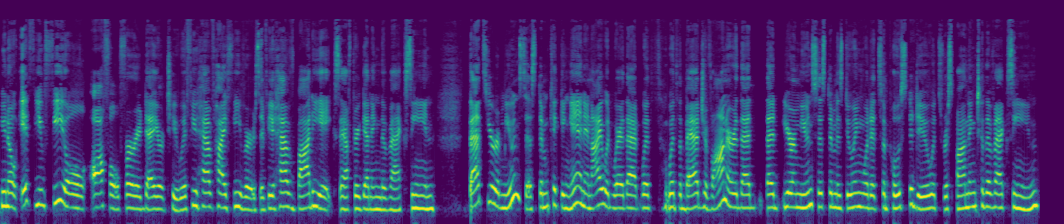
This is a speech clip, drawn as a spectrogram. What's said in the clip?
you know, if you feel awful for a day or two, if you have high fevers, if you have body aches after getting the vaccine, that's your immune system kicking in. And I would wear that with, with a badge of honor that, that your immune system is doing what it's supposed to do. It's responding to the vaccine.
